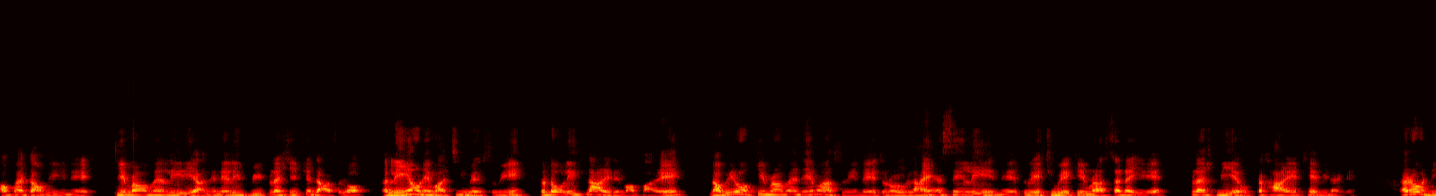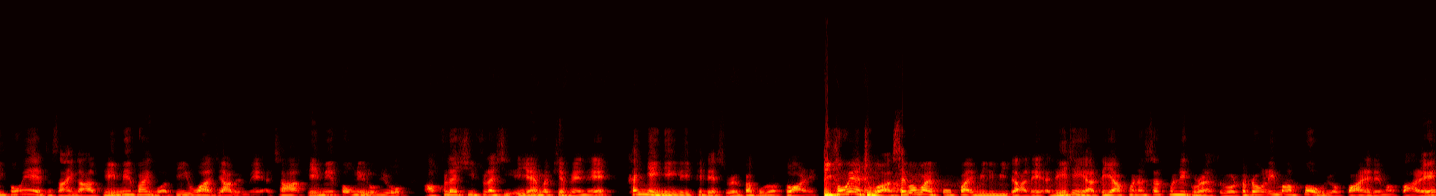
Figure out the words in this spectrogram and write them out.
အောက်ဘက်တောင်လေးတွေနဲ့ camera van လေးတွေကနည်းနည်းလေး reflection ဖြစ်တာဆိုတော့အလင်းရောင်ထဲမှာကြည့်မယ်ဆိုရင်တော်တော်လေးလှတယ်ထဲမှာပါတယ်နောက်ပြီးတော့ camera van ထဲမှာဆိုရင်လည်းကျွန်တော်တို့ line အစင်းလေးတွေနဲ့သူ့ရဲ့ dual camera setup ရဲ့ flash mirror ကိုတစ်ခါတည်းထည့်ပေးလိုက်တယ် အဲ့တော့ဒီဖုန်းရဲ့ design က gaming vibe ကိုအပြည့်အဝရပါမယ်အခြား gaming ဖုန်းတွေလိုမျိုး flashy flashy အရင်မဖြစ်ဘဲနဲ့ခက်ငိမ့်ငိမ့်လေးဖြစ်တယ်ဆိုတဲ့ဘက်ကိုတော့သွားတယ်ဒီဖုန်းရဲ့အထူက7.45 mm နဲ့အလေးချိန်က189 gram ဆိုတော့တော်တော်လေးမှပေါ့ပြီးတော့ပါတယ်တယ်မှာပါတယ်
